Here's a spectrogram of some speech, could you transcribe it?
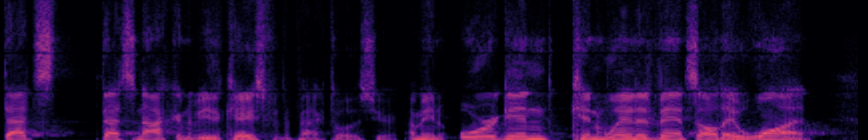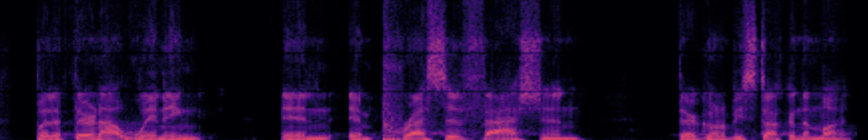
that's that's not going to be the case for the Pac-12 this year. I mean, Oregon can win and advance all they want, but if they're not winning in impressive fashion, they're going to be stuck in the mud.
